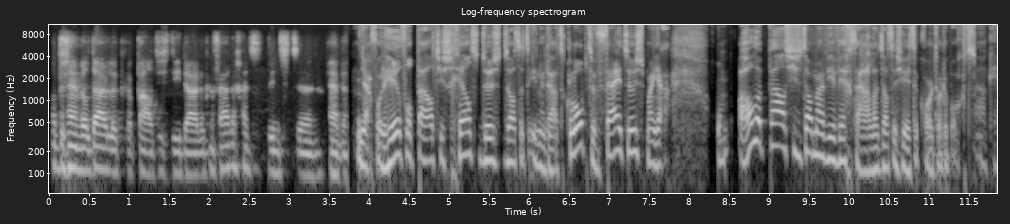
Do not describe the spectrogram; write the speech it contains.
Want er zijn wel duidelijk paaltjes die duidelijk een veiligheidswinst eh, hebben. Ja, voor heel veel paaltjes geldt dus dat het inderdaad klopt. Een feit dus. Maar ja, om alle paaltjes dan maar weer weg te halen, dat is weer te kort door de bocht. Oké.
